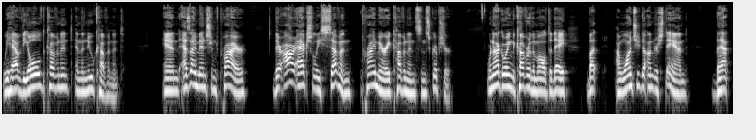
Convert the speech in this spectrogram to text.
We have the Old Covenant and the New Covenant. And as I mentioned prior, there are actually seven primary covenants in Scripture. We're not going to cover them all today, but I want you to understand that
